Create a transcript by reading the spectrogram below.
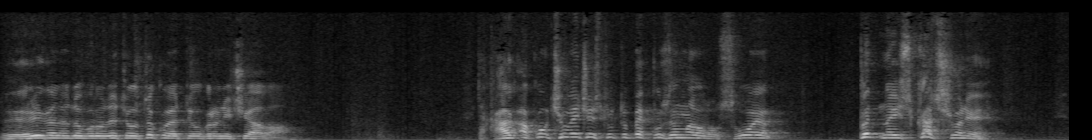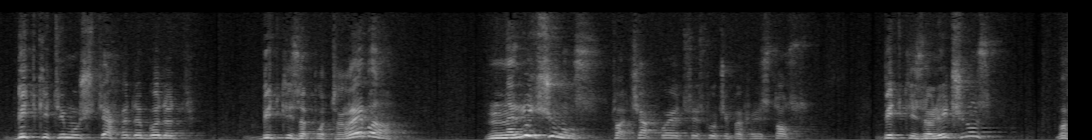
верига на добродетелта, която те ограничава. Така, ако човечеството бе познало своя път на изкачване – битките му щяха да бъдат битки за потреба на личност. Това чак, което се случи при Христос. Битки за личност в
